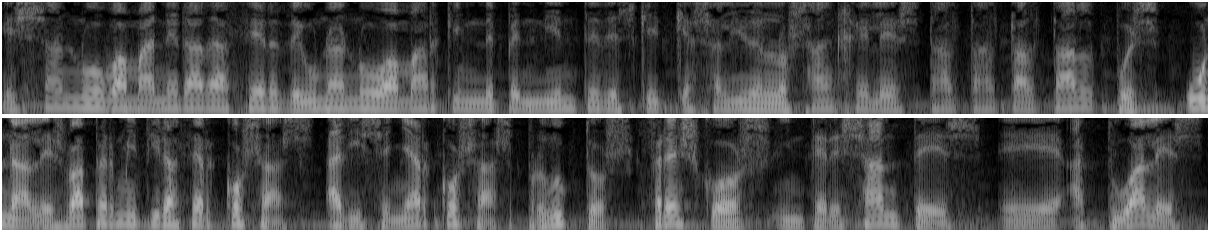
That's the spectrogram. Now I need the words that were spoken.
esa nueva manera de hacer de una nueva marca independiente de skate que ha salido en Los Ángeles, tal, tal, tal, tal, pues una les va a permitir hacer cosas, a diseñar cosas, productos frescos, interesantes, eh, actuales,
